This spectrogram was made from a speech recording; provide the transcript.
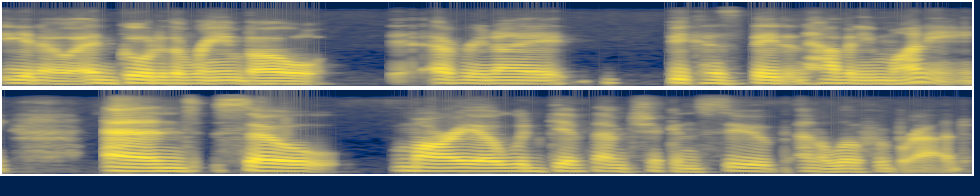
you know and go to the rainbow every night because they didn't have any money. And so mario would give them chicken soup and a loaf of bread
